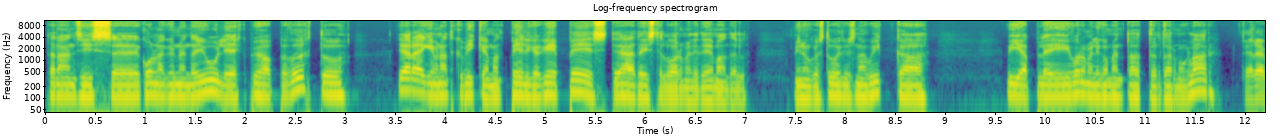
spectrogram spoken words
täna on siis äh, kolmekümnenda juuli ehk pühapäeva õhtu ja räägime natuke pikemalt Belgia GP-st ja teistel vormeliteemadel. minuga stuudios nagu ikka Viaplay vormelikommentaator Tarmo Klaar. tere!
